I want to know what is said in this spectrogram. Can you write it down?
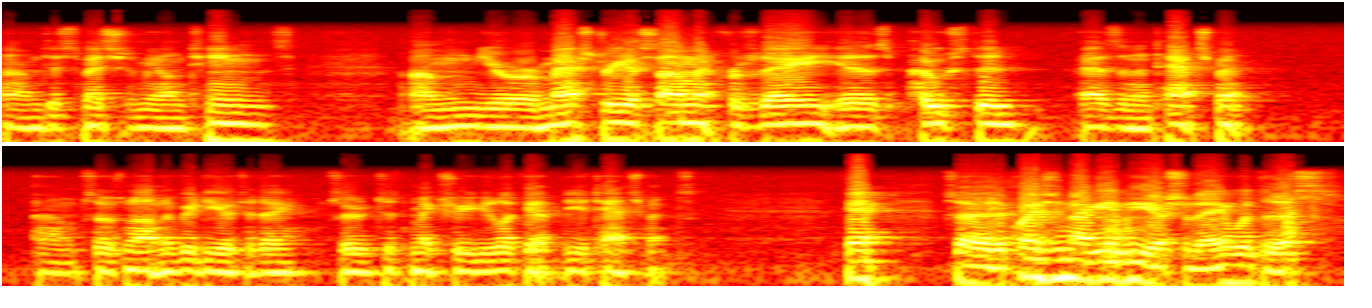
um, just message me on Teams. Um, your mastery assignment for today is posted as an attachment, so it's not in the video today. So just make sure you look at the attachments. Okay, so the question I gave you yesterday was this.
